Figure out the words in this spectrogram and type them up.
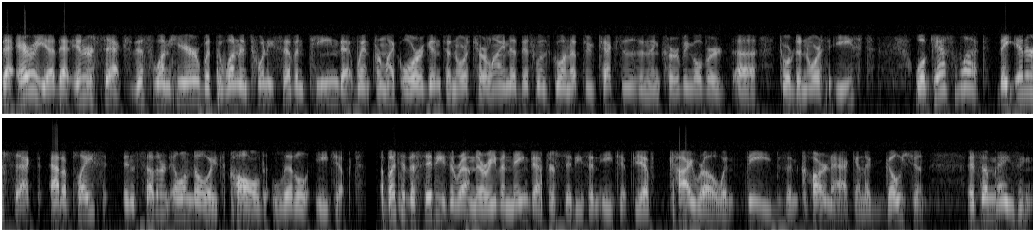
the area that intersects this one here with the one in 2017 that went from like Oregon to North Carolina, this one's going up through Texas and then curving over uh, toward the northeast. Well, guess what? They intersect at a place in southern Illinois called Little Egypt a bunch of the cities around there are even named after cities in Egypt. You have Cairo and Thebes and Karnak and Goshen. It's amazing.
